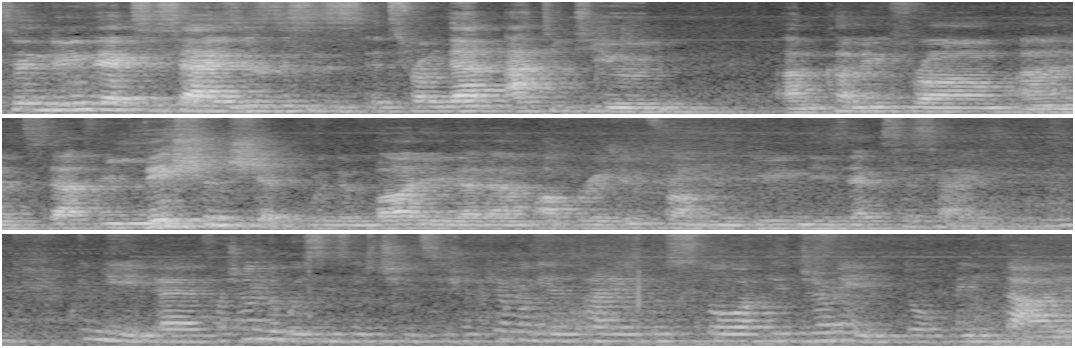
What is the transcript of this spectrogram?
So in doing the exercises, this is it's from that attitude I'm coming from, and it's that relationship with the body that I'm operating from in doing these exercises. Quindi eh, facendo questi esercizi cerchiamo di entrare in questo atteggiamento mentale,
